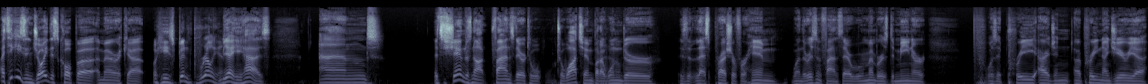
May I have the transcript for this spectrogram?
I think he's enjoyed this Copa America. well, he's been brilliant. Yeah, he has. And it's a shame there's not fans there to to watch him. But I, wonder, is it less pressure for him when there isn't fans there? We remember his demeanor. Was it pre Argent, uh, pre Nigeria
